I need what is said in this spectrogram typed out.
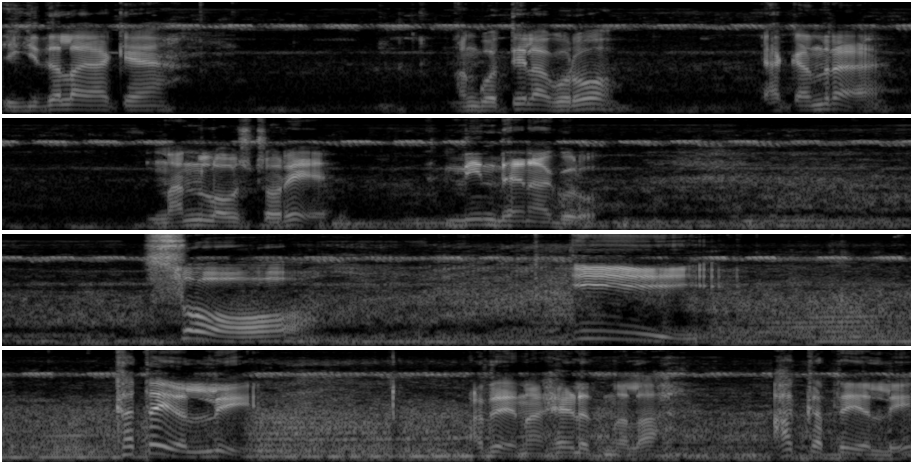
ಈಗ ಇದೆಲ್ಲ ಯಾಕೆ? ನಂಗೆ ಗೊತ್ತಿಲ್ಲ ಗುರು. ಯಾಕಂದರೆ ನನ್ನ ಲವ್ ಸ್ಟೋರಿ ನಿಂದೇನಾ ಗುರು? ಸೊ, ಈ ಕಥೆಯಲ್ಲಿ, ಅದೇ ನಾ ಹೇಳಿದ್ನಲ್ಲ, ಆ ಕಥೆಯಲ್ಲಿ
